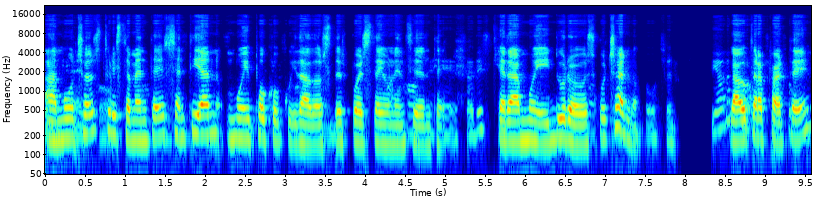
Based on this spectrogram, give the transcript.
A muchos, tristemente, sentían muy poco cuidados después de un incidente, que era muy duro escucharlo. La otra parte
